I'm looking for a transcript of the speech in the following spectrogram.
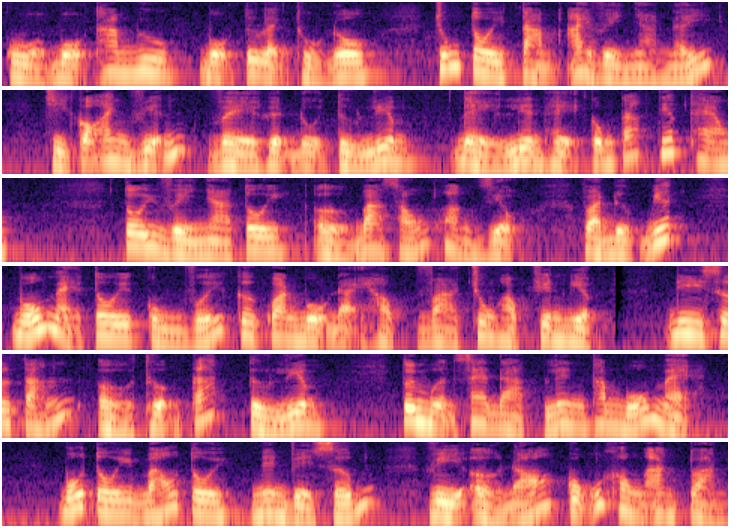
của Bộ Tham mưu, Bộ Tư lệnh Thủ đô, chúng tôi tạm ai về nhà nấy, chỉ có anh Viễn về huyện đội Từ Liêm để liên hệ công tác tiếp theo. Tôi về nhà tôi ở 36 Hoàng Diệu và được biết bố mẹ tôi cùng với cơ quan bộ đại học và trung học chuyên nghiệp đi sơ tán ở Thượng Cát, Từ Liêm. Tôi mượn xe đạp lên thăm bố mẹ. Bố tôi báo tôi nên về sớm vì ở đó cũng không an toàn.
